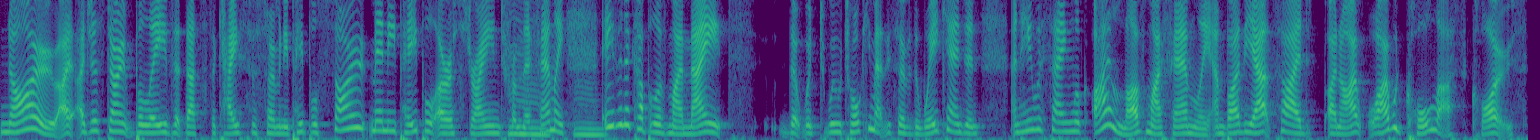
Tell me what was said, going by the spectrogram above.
No, I, I just don't believe that that's the case for so many people. So many people are estranged from their mm, family. Mm. Even a couple of my mates that were, we were talking about this over the weekend, and and he was saying, "Look, I love my family, and by the outside, and I I would call us close,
